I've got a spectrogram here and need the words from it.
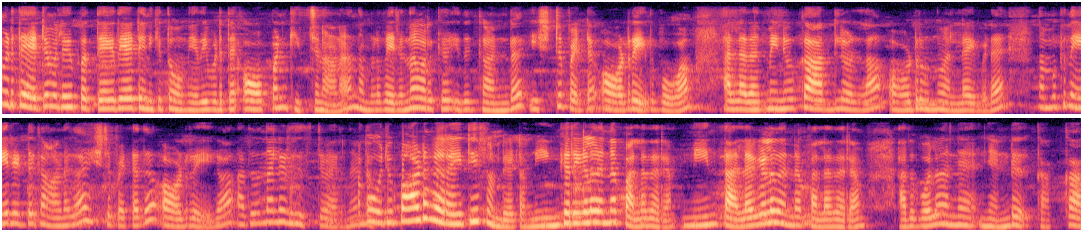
ഇവിടുത്തെ ഏറ്റവും വലിയൊരു പ്രത്യേകതയായിട്ട് എനിക്ക് തോന്നിയത് ഇവിടുത്തെ ഓപ്പൺ കിച്ചൺ ആണ്. നമ്മൾ വരുന്നവർക്ക് ഇത് കണ്ട് ഇഷ്ടപ്പെട്ട് ഓർഡർ ചെയ്ത് പോവാം. അല്ലാതെ മെനു കാർഡിലുള്ള ഓർഡർ ഒന്നും അല്ല ഇവിടെ. നമുക്ക് നേരിട്ട് കാണുക ഇഷ്ടപ്പെട്ടത് ഓർഡർ ചെയ്യുക. അത് നല്ലൊരു സിസ്റ്റം ആയിരുന്നു അപ്പോൾ ഒരുപാട് വെറൈറ്റീസ് ഉണ്ട് കേട്ടോ. മീൻകറികൾ തന്നെ പലതരം മീൻ തലകൾ തന്നെ പലതരം. അതുപോലെ തന്നെ ഞണ്ട് കക്ക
